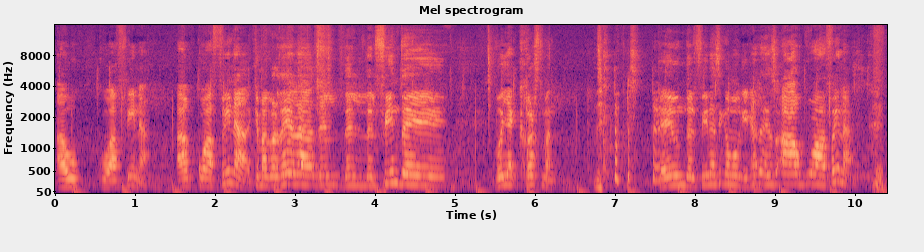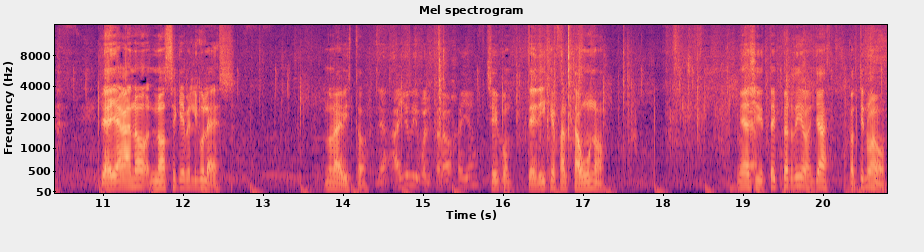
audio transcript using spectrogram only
Aquafina. Aquafina. Que me acordé de la- del, del, del fin de Boyack Horseman. Que hay un delfín así como que canta eso. ¡Agua fena! Ya, ya ganó, no sé qué película es. No la he visto. Ya, ah, yo di vuelta la hoja ya. Sí, pues, te dije falta uno. Mira, Ya. si estáis perdidos, ya, continuemos.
